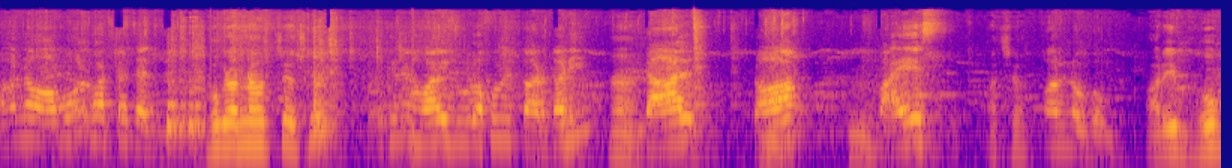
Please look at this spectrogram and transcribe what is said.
আমার নাম অমল ভট্টাচার্য। ভোগ রান্না হচ্ছে আজকে? এখানে হয় দু রকমের তরকারি হ্যাঁ। ডাল টক পায়েস আচ্ছা। অন্নভোগ। আর এই ভোগ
